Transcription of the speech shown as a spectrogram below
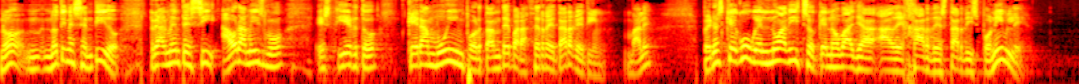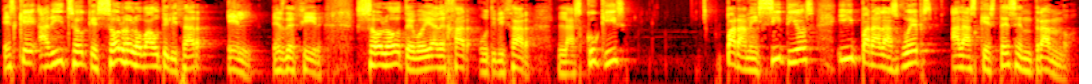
No, no tiene sentido. Realmente sí, ahora mismo es cierto que era muy importante para hacer retargeting, ¿vale? Pero es que Google no ha dicho que no vaya a dejar de estar disponible. Es que ha dicho que solo lo va a utilizar él. Es decir, solo te voy a dejar utilizar las cookies para mis sitios y para las webs a las que estés entrando.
